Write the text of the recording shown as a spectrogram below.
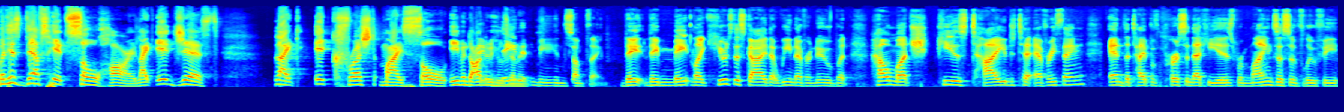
but his deaths hit so hard, like it just, like it crushed my soul. Even though I knew he was gonna. it mean something. They they made like here's this guy that we never knew, but how much he is tied to everything, and the type of person that he is reminds us of Luffy,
